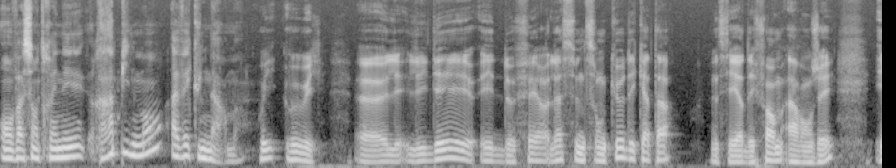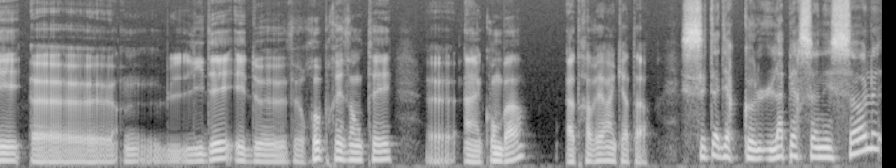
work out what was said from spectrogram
on va s'entraîner rapidement avec une arme. Oui, oui, oui. Euh, l'idée est de faire, là ce ne sont que des katas, c'est-à-dire des formes arrangées, et euh, l'idée est de représenter un combat à travers un kata. C'est-à-dire que la personne est seule,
